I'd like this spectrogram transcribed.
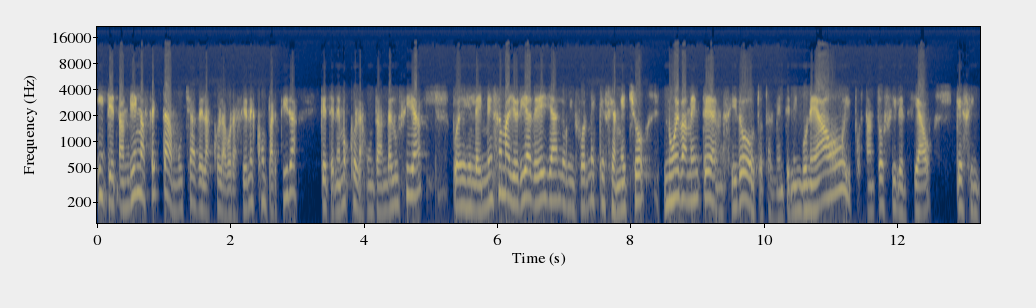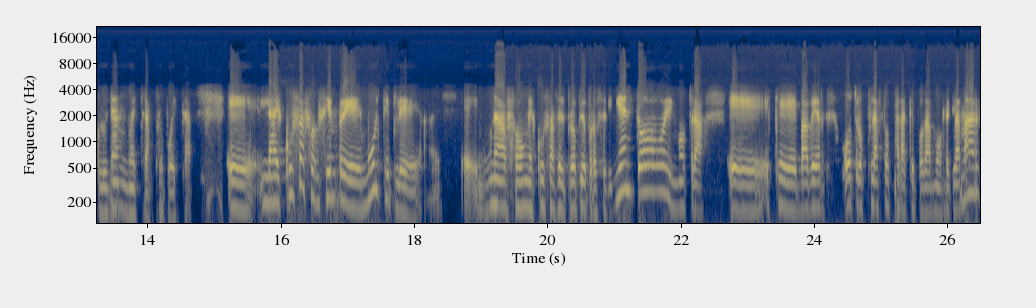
y que también afecta a muchas de las colaboraciones compartidas que tenemos con la Junta de Andalucía, pues en la inmensa mayoría de ellas los informes que se han hecho nuevamente han sido totalmente ninguneados y por tanto silenciados que se incluyan nuestras propuestas. Eh, las excusas son siempre múltiples. En una son excusas del propio procedimiento, en otra eh, es que va a haber otros plazos para que podamos reclamar,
